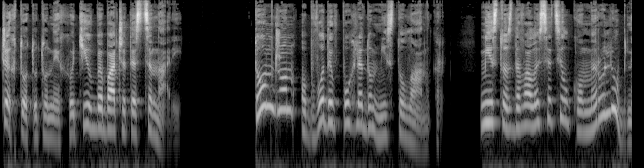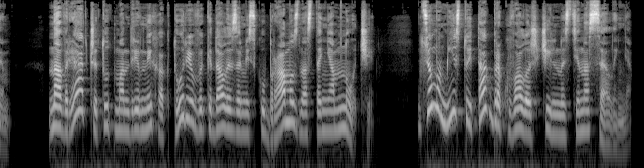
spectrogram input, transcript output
чи хто тут у них хотів би бачити сценарій. Том Джон обводив поглядом місто Ланкр. Місто здавалося цілком миролюбним. Навряд чи тут мандрівних акторів викидали за міську браму з настанням ночі. Цьому місту і так бракувало щільності населення.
